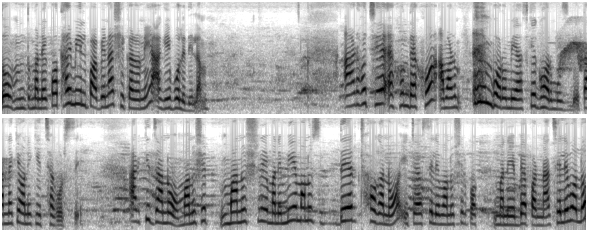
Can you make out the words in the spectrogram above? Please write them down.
তো মানে কথায় মিল পাবে না, সে কারণেই আগেই বলে দিলাম। আর হচ্ছে এখন দেখো আমার বড় মেয়ে আজকে ঘর মুছবে, তার নাকি অনেক ইচ্ছা করছে। আর কি জানো, মানুষের মানুষে মানে মেয়ে মানুষদের ঠগানো, এটা ছেলে মানুষের মানে ব্যাপার না। ছেলে বলো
